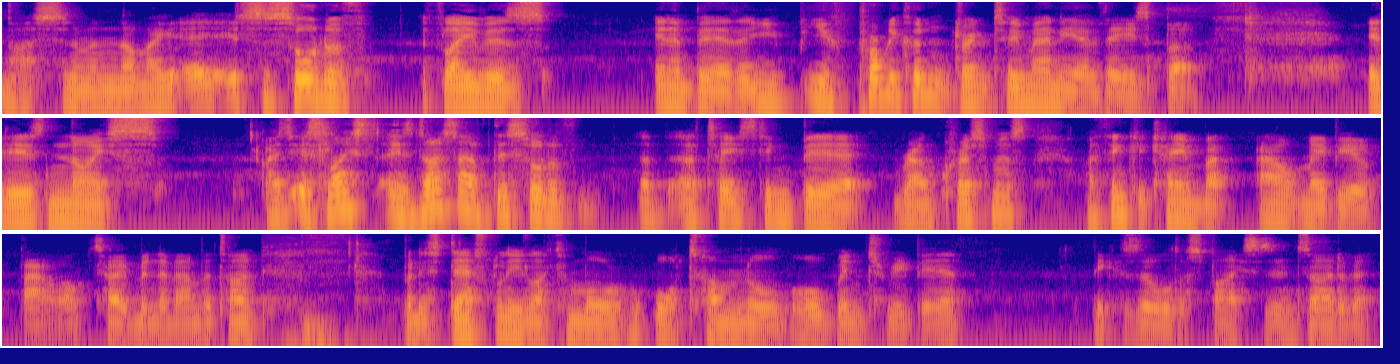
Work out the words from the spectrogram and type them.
nice cinnamon nutmeg. It's the sort of flavours in a beer that you you probably couldn't drink too many of these, but it is nice. It's nice. It's nice to have this sort of a, a tasting beer around Christmas. I think it came back out maybe about October, November time, but it's definitely like a more autumnal or wintry beer because of all the spices inside of it.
